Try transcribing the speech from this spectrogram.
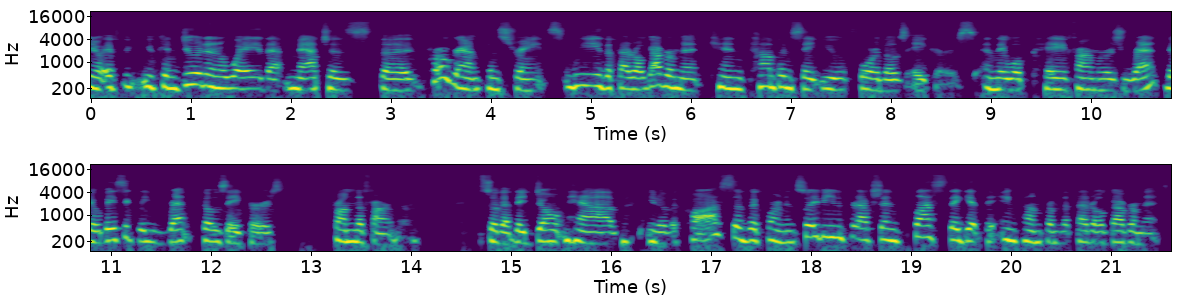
You know, if you can do it in a way that matches the program constraints, we, the federal government, can compensate you for those acres and they will pay farmers rent. They will basically rent those acres from the farmer so that they don't have you know the costs of the corn and soybean production plus they get the income from the federal government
